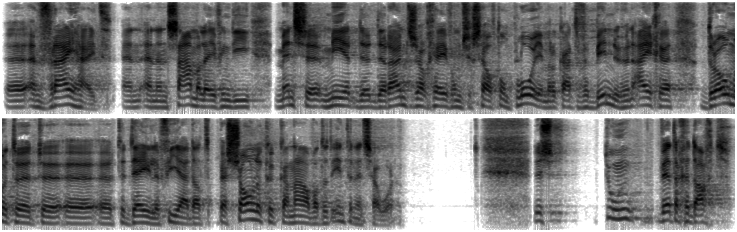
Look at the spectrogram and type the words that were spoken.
Uh, en vrijheid. En, en een samenleving die mensen meer de, de ruimte zou geven om zichzelf te ontplooien, met elkaar te verbinden, hun eigen dromen te, te, uh, te delen via dat persoonlijke kanaal wat het internet zou worden. Dus toen werd er gedacht,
